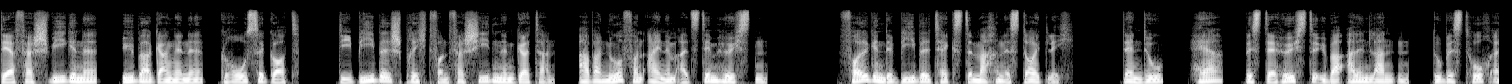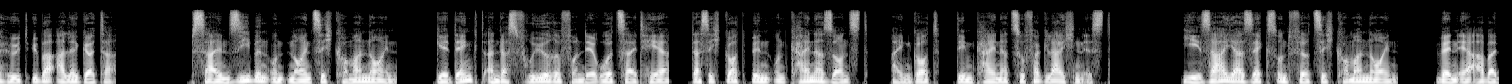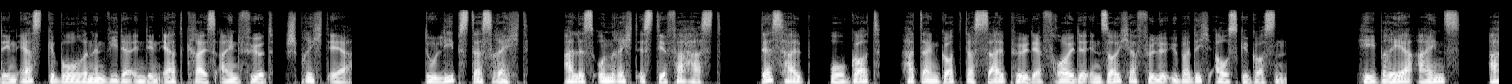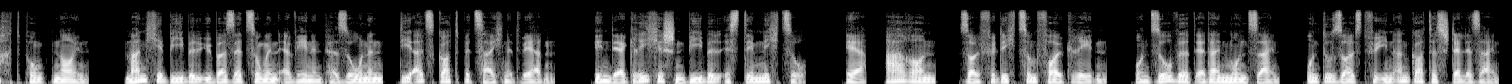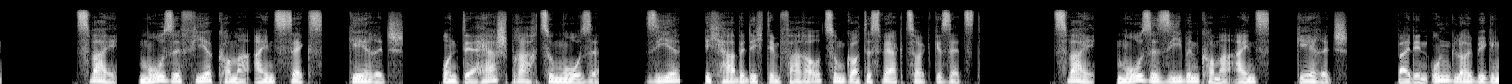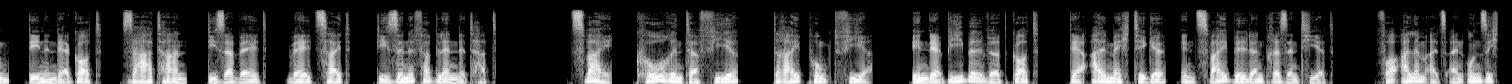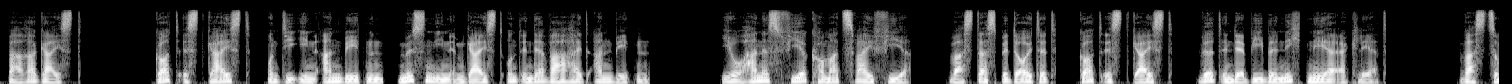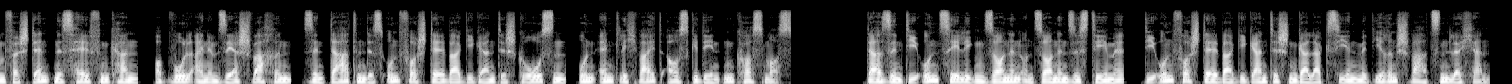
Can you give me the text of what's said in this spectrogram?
der verschwiegene, übergangene, große Gott. Die Bibel spricht von verschiedenen Göttern, aber nur von einem als dem höchsten. Folgende Bibeltexte machen es deutlich. Denn du, Herr, bist der Höchste über allen Landen, du bist hoch erhöht über alle Götter. Psalm 97,9 Gedenkt an das Frühere von der Urzeit her, dass ich Gott bin und keiner sonst, ein Gott, dem keiner zu vergleichen ist. Jesaja 46,9 Wenn er aber den Erstgeborenen wieder in den Erdkreis einführt, spricht er. Du liebst das Recht, alles Unrecht ist dir verhasst. Deshalb, o Gott, hat dein Gott das Salpöl der Freude in solcher Fülle über dich ausgegossen. Hebräer 1, 8.9 Manche Bibelübersetzungen erwähnen Personen, die als Gott bezeichnet werden. In der griechischen Bibel ist dem nicht so. Er, Aaron, soll für dich zum Volk reden, und so wird er dein Mund sein, und du sollst für ihn an Gottes Stelle sein. 2. Mose 4,16 Geritsch. Und der Herr sprach zu Mose: Siehe, ich habe dich dem Pharao zum Gotteswerkzeug gesetzt. 2. Mose 7,1 Geritsch. Bei den Ungläubigen, denen der Gott, Satan, dieser Welt, Weltzeit, die Sinne verblendet hat. 2. Korinther 4, 3.4. In der Bibel wird Gott, der Allmächtige, in zwei Bildern präsentiert, vor allem als ein unsichtbarer Geist. Gott ist Geist, und die ihn anbeten, müssen ihn im Geist und in der Wahrheit anbeten. Johannes 4,24. Was das bedeutet, Gott ist Geist, wird in der Bibel nicht näher erklärt. Was zum Verständnis helfen kann, obwohl einem sehr schwachen, sind Daten des unvorstellbar gigantisch großen, unendlich weit ausgedehnten Kosmos. Da sind die unzähligen Sonnen und Sonnensysteme, die unvorstellbar gigantischen Galaxien mit ihren schwarzen Löchern.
